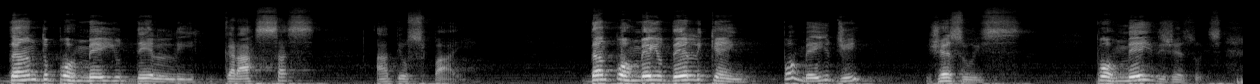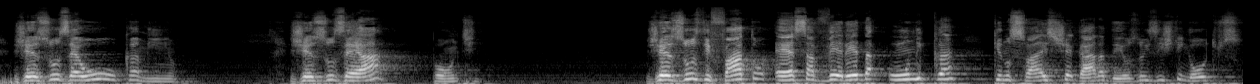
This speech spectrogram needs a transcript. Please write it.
dando por meio dele graças a Deus Pai. Dando por meio dele quem? Por meio de Jesus. Por meio de Jesus. Jesus é o caminho. Jesus é a ponte. Jesus, de fato, é essa vereda única que nos faz chegar a Deus, não existem outros.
